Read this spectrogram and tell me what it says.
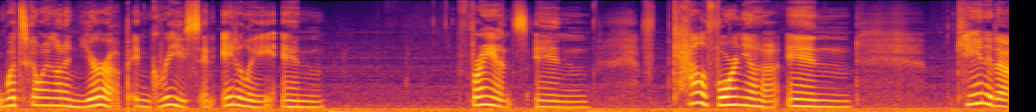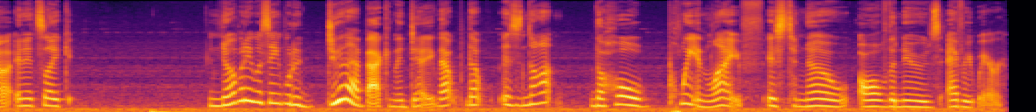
what's going on in Europe, in Greece, in Italy, in France, in California, in Canada, and it's like nobody was able to do that back in the day. That that is not the whole point in life is to know all the news everywhere.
